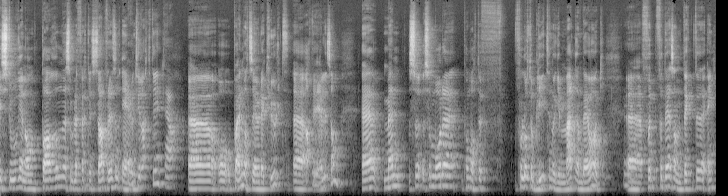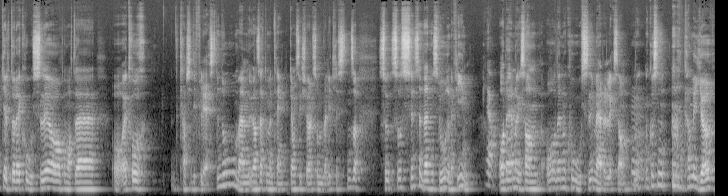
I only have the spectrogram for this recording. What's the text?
historien om barnet som ble født i stall, for det er sånn eventyraktig. ja. Og, på en måte så er jo det kult at det er litt sånn. Eh, men så, så må det på en måte få lov til å bli til noe mer enn det òg. Eh, for, for det er sånn, det, det er enkelt og det er koselig og på en måte Og jeg tror kanskje de fleste nå, men uansett om en tenker om seg sjøl som veldig kristen, så, så, så syns en den historien er fin. Ja. Og det er noe sånn Å, det er noe koselig med det, liksom. Men, Mm. men hvordan kan vi gjøre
